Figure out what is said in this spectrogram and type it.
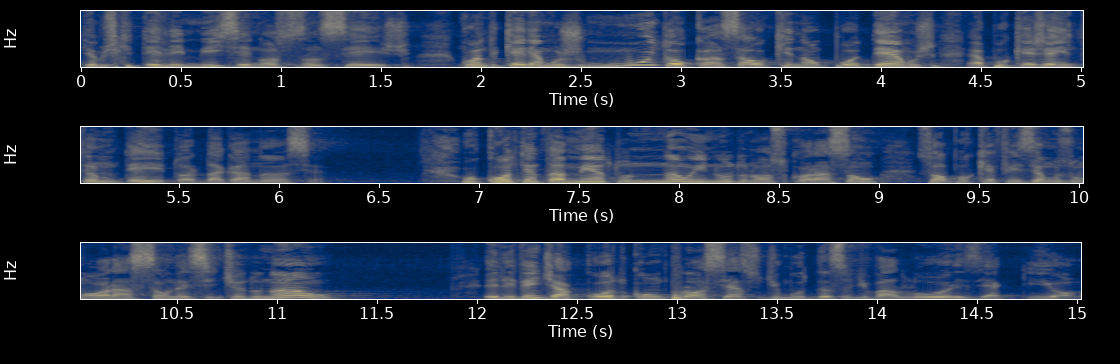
Temos que ter limites em nossos anseios. Quando queremos muito alcançar o que não podemos, é porque já entramos no território da ganância. O contentamento não inunda o nosso coração só porque fizemos uma oração nesse sentido, não. Ele vem de acordo com um processo de mudança de valores. E aqui, ó,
